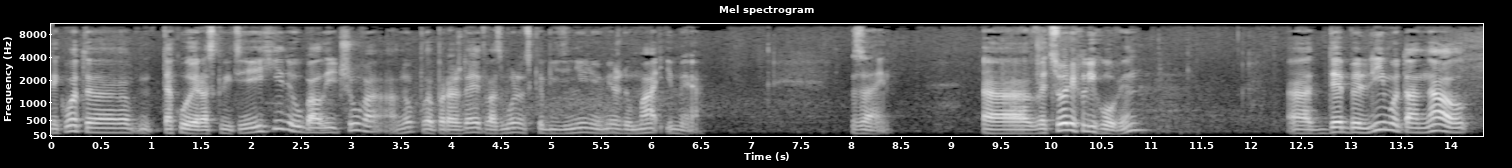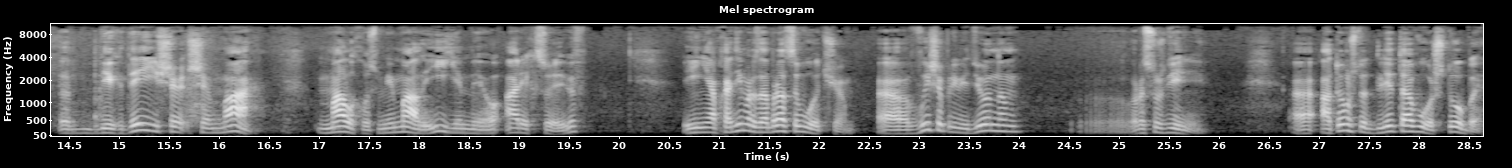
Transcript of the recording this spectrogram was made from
Так вот, э, такое раскрытие Ехиды у Балы и Чува, оно порождает возможность к объединению между Ма и Меа. Зайн. Э, Вецорих Лиговин, э, Дебелимут анал бихдей шема малхус мимал и емео арихсоевев. И необходимо разобраться вот в чем. В выше приведенном рассуждении о том, что для того, чтобы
